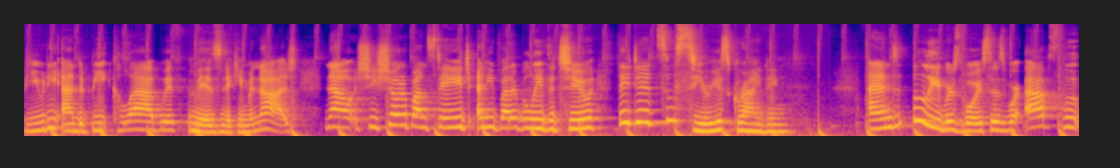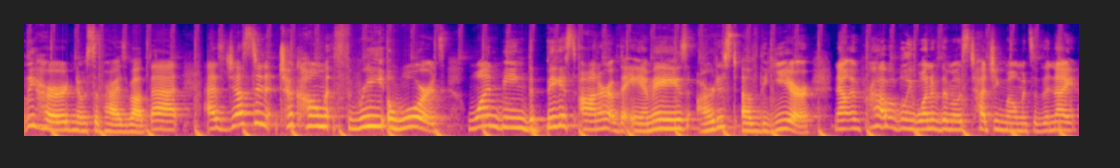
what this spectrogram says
Beauty and a Beat collab with Ms. Nicki Minaj. Now, she showed up on stage, and you better believe the two, they did some serious grinding. And Beliebers' voices were absolutely heard, no surprise about that, as Justin took home three awards, one being the biggest honor of the AMA's Artist of the Year. Now, in probably one of the most touching moments of the night,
